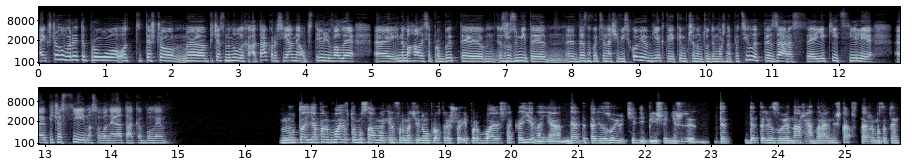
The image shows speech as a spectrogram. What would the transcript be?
А якщо говорити про от те, що е, під час минулих атак росіяни обстрілювали е, і намагалися пробити, зрозуміти, е, де знаходяться наші військові об'єкти, яким чином туди можна поцілити зараз, е, які цілі е, під час цієї масованої атаки були? Ну та я перебуваю в тому самому інформаційному просторі, що і перебуває вся країна. Я не деталізую цілі більше ніж де- деталізує наш генеральний штаб. Стежимо за тим,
